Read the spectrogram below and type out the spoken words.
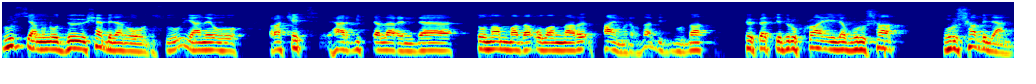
Rusiyanın o döyüşə bilən ordusu, yəni o raket hərbi hissələrində, donanmada olanları saymırıq da. Biz burada söhbət gedir Ukrayna ilə vuruşa vuruşa bilən,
